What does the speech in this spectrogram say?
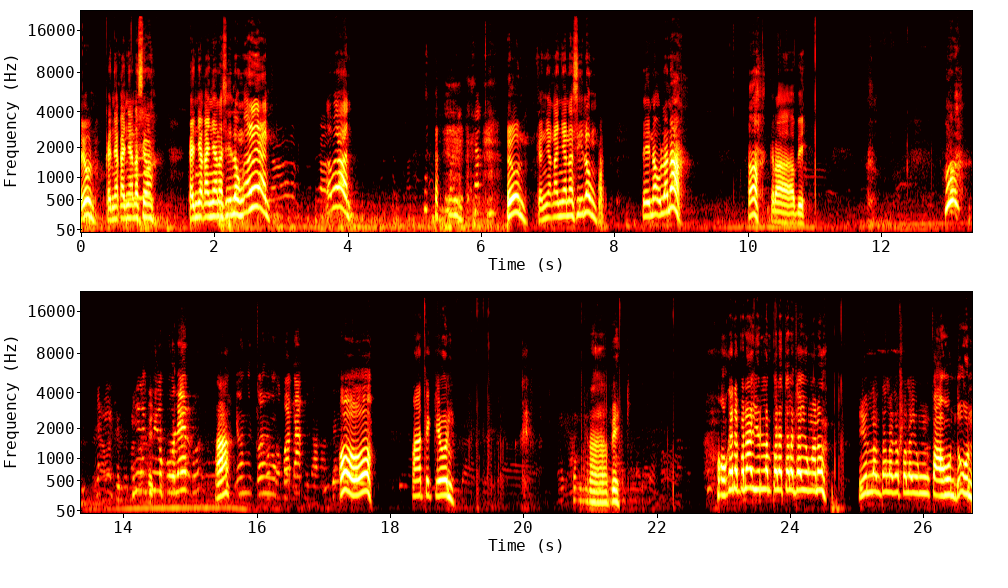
Ayun, kanya-kanya na siya. Kanya-kanya na silong. Ano yan? Ano yan? Ayun, kanya-kanya na silong. Tayo na ulan na. Ah, grabe. Huh? Bilang mo yung cooler. Ha? Yung, yung batak. Oo. Matik yun. Grabe. Okay na pala, yun lang pala talaga yung ano. Yun lang talaga pala yung pahon doon.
